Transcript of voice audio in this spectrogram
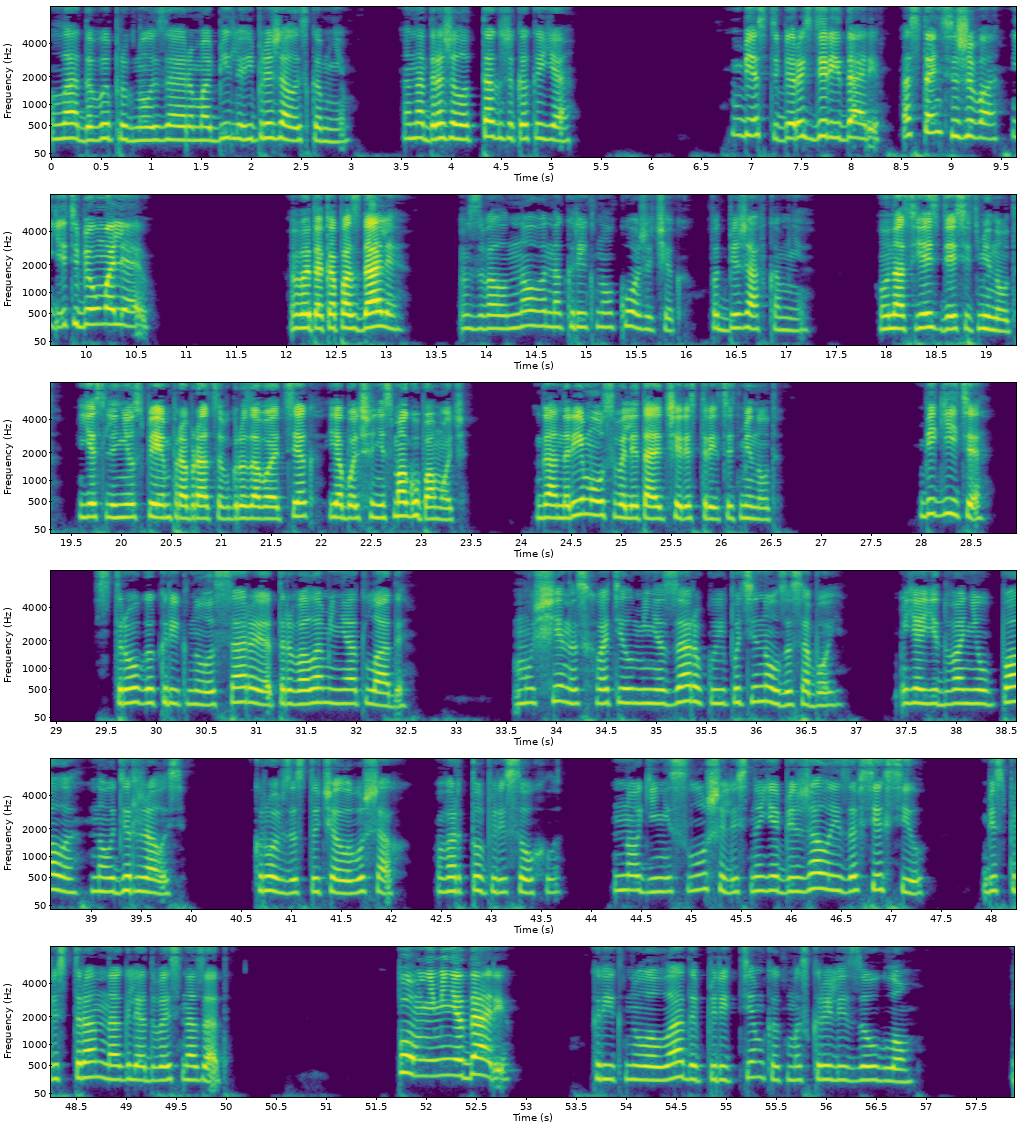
Лада выпрыгнула из аэромобиля и прижалась ко мне. Она дрожала так же, как и я. «Без тебя раздери, Дари! Останься жива, я тебя умоляю!» «Вы так опоздали?» Взволнованно крикнул Кожичек, подбежав ко мне. «У нас есть десять минут. Если не успеем пробраться в грузовой отсек, я больше не смогу помочь. Ган Римус вылетает через тридцать минут». «Бегите!» Строго крикнула Сара и оторвала меня от Лады. Мужчина схватил меня за руку и потянул за собой. Я едва не упала, но удержалась. Кровь застучала в ушах, во рту пересохла. Ноги не слушались, но я бежала изо всех сил, беспристрастно оглядываясь назад. «Помни меня, Дари!» — крикнула Лада перед тем, как мы скрылись за углом.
